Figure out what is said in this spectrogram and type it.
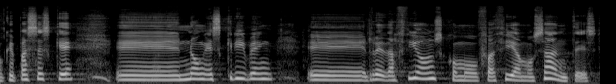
O que pasa é que eh, non escriben eh, redaccións como facíamos antes,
